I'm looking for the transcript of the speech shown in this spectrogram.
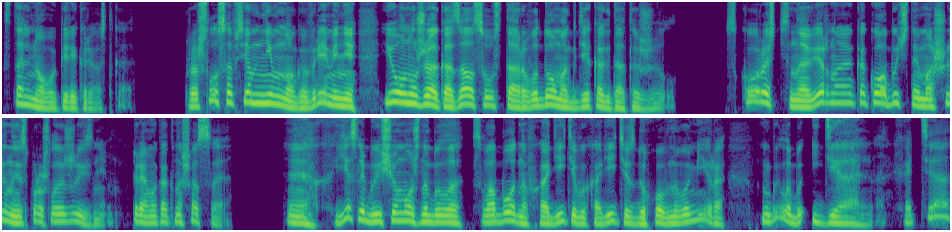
стального перекрестка. Прошло совсем немного времени, и он уже оказался у старого дома, где когда-то жил. Скорость, наверное, как у обычной машины из прошлой жизни, прямо как на шоссе. Эх, если бы еще можно было свободно входить и выходить из духовного мира, было бы идеально. Хотя,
